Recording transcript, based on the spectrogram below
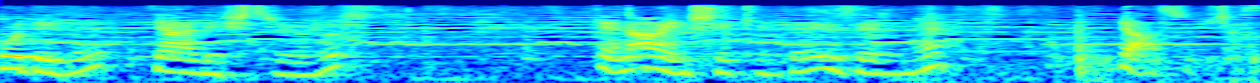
godeli yerleştiriyoruz. Yine aynı şekilde üzerine yağ süreceğiz.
